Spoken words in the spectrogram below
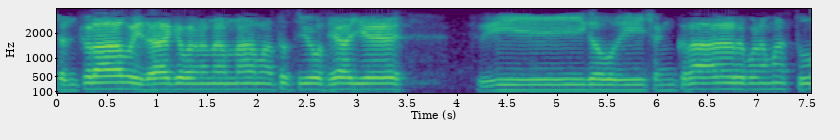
चञ्चुरा वैराग्यवर्णनं नाम तृतीयोऽध्याये श्रीगौरी शङ्करार्पणमस्तु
